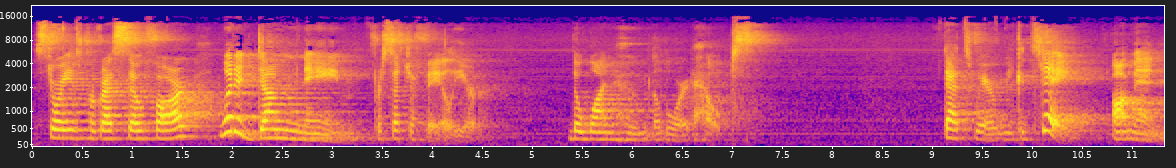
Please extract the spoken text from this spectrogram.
story has progressed so far? What a dumb name for such a failure, the one whom the Lord helps. That's where we could stay. Amen.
